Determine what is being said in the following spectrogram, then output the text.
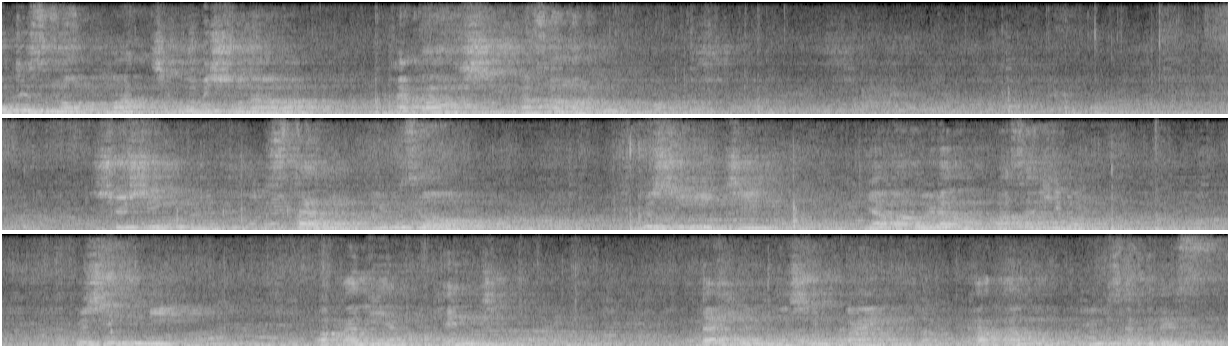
本日のマッチコミッショナーは高橋正則。主審津谷雄三。副審一山村正弘。副審2若宮健二第4の審判員高野優作です。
